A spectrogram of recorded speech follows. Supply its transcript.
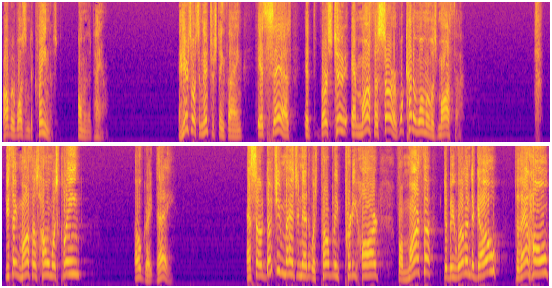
Probably wasn't the cleanest home in the town. And here's what's an interesting thing. It says, at verse 2, and Martha served. What kind of woman was Martha? You think Martha's home was clean? Oh, great day. And so don't you imagine that it was probably pretty hard for Martha to be willing to go to that home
